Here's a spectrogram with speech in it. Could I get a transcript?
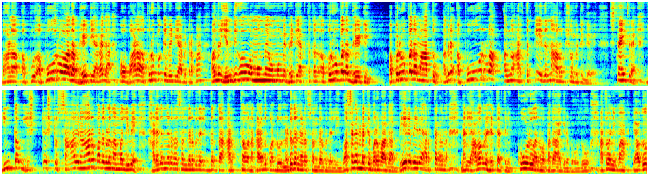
ಬಹಳ ಅಪೂ, ಅಪೂರ್ವವಾದ ಭೇಟಿಯಾದಾಗ, ಓ ಭಾಳ ಅಪರೂಪಕ್ಕೆ ಭೇಟಿ ಆಗ್ಬಿಟ್ರಪ್ಪ ಅಂದರೆ ಎಂದಿಗೋ ಒಮ್ಮೊಮ್ಮೆ ಒಮ್ಮೊಮ್ಮೆ ಭೇಟಿ ಆಗ್ತಕ್ಕಂಥ ಅಪರೂಪದ ಭೇಟಿ. ಅಪರೂಪದ ಮಾತು ಅಂದರೆ ಅಪೂರ್ವ ಅನ್ನೋ ಅರ್ಥಕ್ಕೆ ಇದನ್ನು ಆರೋಪಿಸ್ಕೊಂಡ್ಬಿಟ್ಟಿದ್ದೇವೆ. ಸ್ನೇಹಿತರೆ, ಇಂಥವು ಎಷ್ಟೆಷ್ಟು ಸಾವಿರಾರು ಪದಗಳು ನಮ್ಮಲ್ಲಿವೆ. ಹಳಗನ್ನಡದ ಸಂದರ್ಭದಲ್ಲಿದ್ದಂಥ ಅರ್ಥವನ್ನು ಕಳೆದುಕೊಂಡು ನಡುಗನ್ನಡದ ಸಂದರ್ಭದಲ್ಲಿ ಹೊಸಗನ್ನಡಕ್ಕೆ ಬರುವಾಗ ಬೇರೆ ಬೇರೆ ಅರ್ಥಗಳನ್ನು ನಾನು ಯಾವಾಗಲೂ ಹೇಳ್ತಾ ಇರ್ತೀನಿ. ಕೂಳು ಅನ್ನುವ ಪದ ಆಗಿರಬಹುದು, ಅಥವಾ ನಿಮ್ಮ ಯಾವುದು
